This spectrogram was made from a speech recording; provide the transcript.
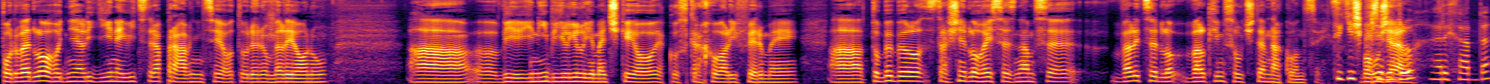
podvedlo hodně lidí, nejvíc teda právníci, jo, to jde do milionu a e, jiný bílý límečky, jo, jako zkrachovalý firmy. A to by byl strašně dlouhý seznam se velice dlo, velkým součtem na konci. Cítíš Bohužel. křivdu, Richarde?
